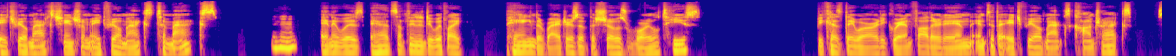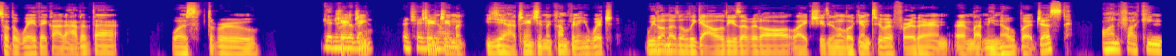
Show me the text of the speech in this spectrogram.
HBO Max changed from HBO Max to Max. Mm-hmm. And it was, it had something to do with like paying the writers of the show's royalties because they were already grandfathered in into the HBO Max contracts. So the way they got out of that was through Getting rid of changing them and changing, changing the the yeah changing the company which we don't know the legalities of it all. Like she's gonna look into it further and and let me know. But just on fucking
